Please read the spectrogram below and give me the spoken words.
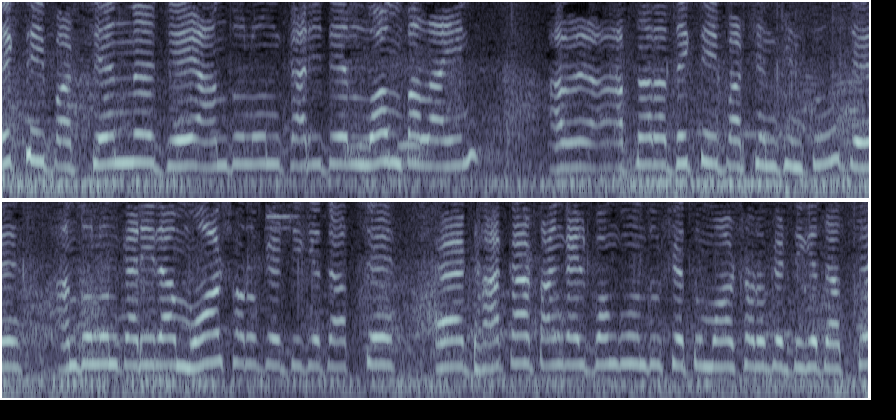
দেখতেই পাচ্ছেন যে আন্দোলনকারীদের লম্বা লাইন। আপনারা দেখতেই পাচ্ছেন কিন্তু যে আন্দোলনকারীরা মহাসড়কের দিকে যাচ্ছে ঢাকা, টাঙ্গাইল, বঙ্গবন্ধু সেতু মহাসড়কের দিকে যাচ্ছে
